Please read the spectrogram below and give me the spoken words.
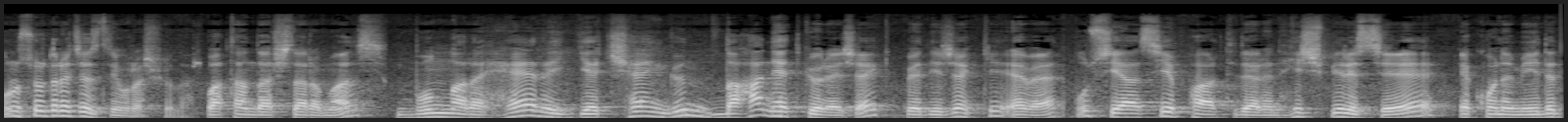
Bunu sürdüreceğiz diye uğraşıyorlar. Vatandaşlarımız bunları her geçen gün daha net görecek ve diyecek ki evet bu siyasi partilerin hiçbirisi ekonomiyi de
